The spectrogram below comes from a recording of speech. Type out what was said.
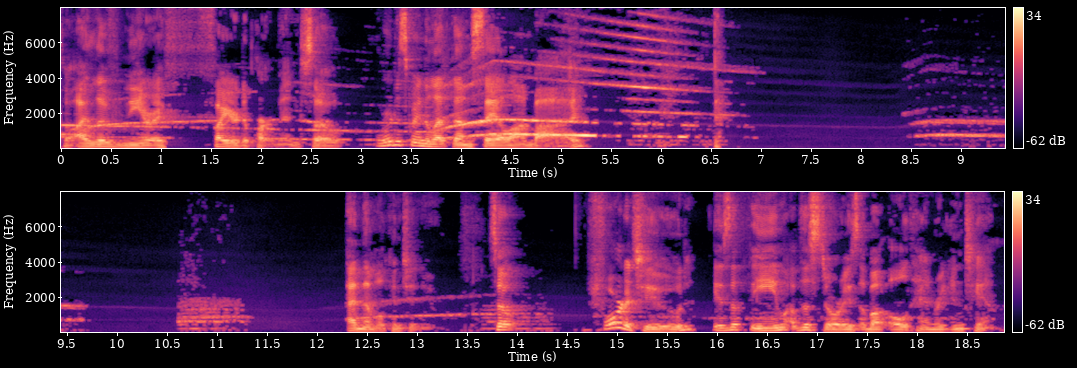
So I live near a fire department, so we're just going to let them sail on by. and then we'll continue. So, fortitude is the theme of the stories about old Henry and Tim.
